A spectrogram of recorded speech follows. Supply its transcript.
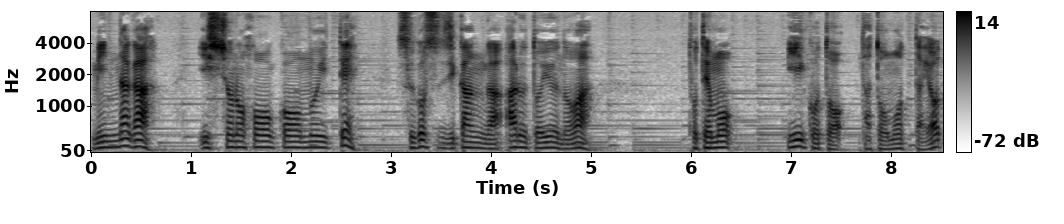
みんなが一緒の方向を向いて過ごす時間があるというのは、とてもいいことだと思ったよ。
